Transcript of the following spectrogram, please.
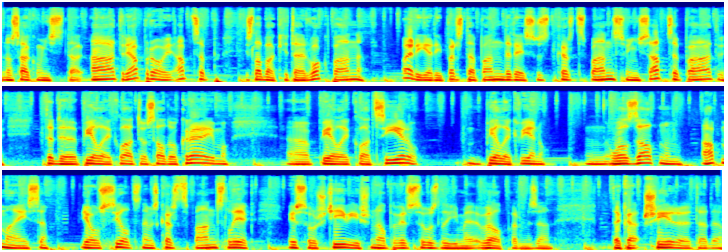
no sākuma viņas ātri aproja, apcep. Vislabāk, ja tā ir voka panna. Vai arī, arī parastā panna derēs uz karstas pannas, viņus apcep ātri, tad pieliek klāt to saldo krējumu, pieliek klāt sieru, pieliek vienu olas zeltnumu, apmaisa jau uz siltas, nevis karstas pannas, liek virsū šķīvīšu un vēl pa virsmu uzlīmē vēl parmezānu. Tā kā šī ir tāda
